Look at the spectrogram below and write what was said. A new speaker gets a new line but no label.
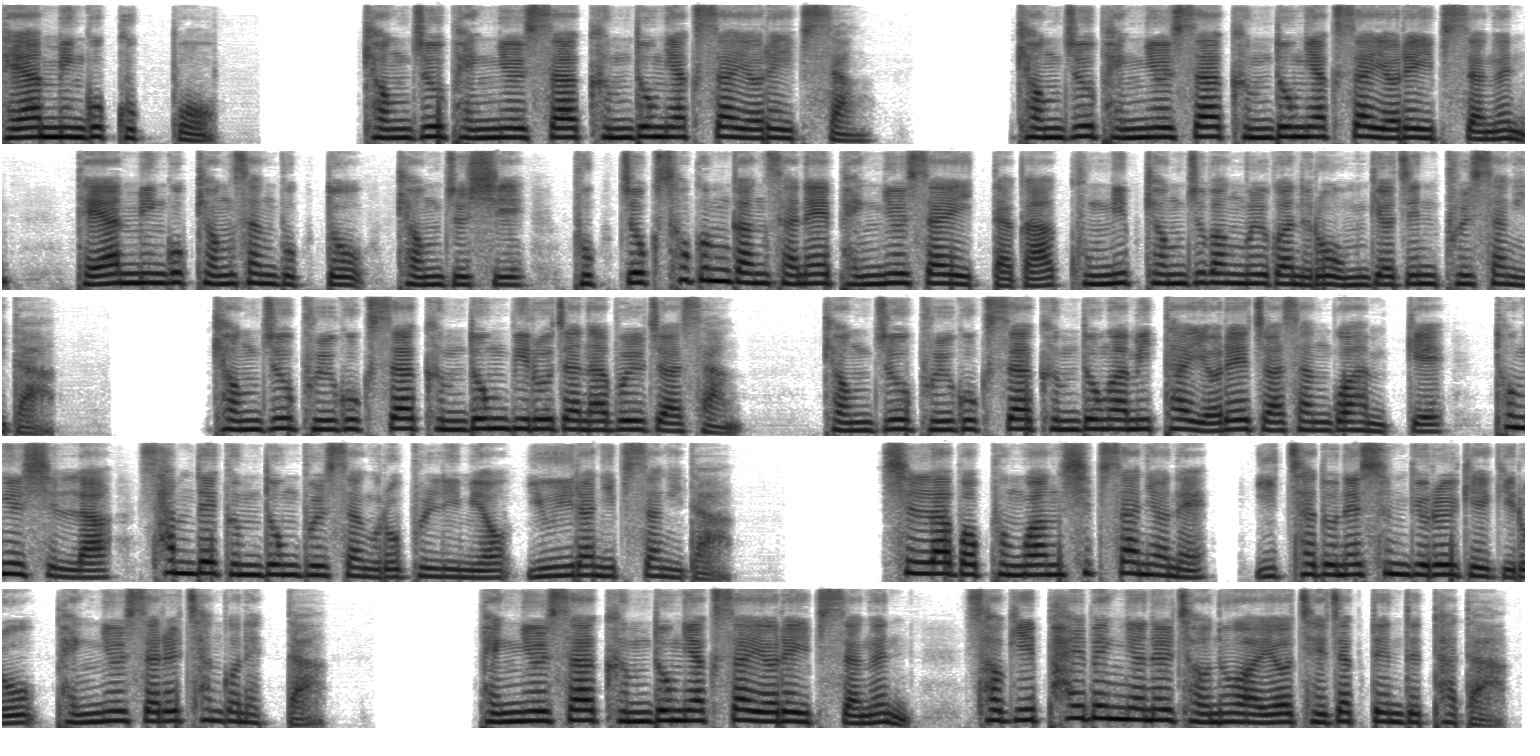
대한민국 국보 경주 백률사 금동약사 열애 입상 경주 백률사 금동약사 열애 입상은 대한민국 경상북도 경주시 북쪽 소금강산의 백률사에 있다가 국립경주박물관으로 옮겨진 불상이다. 경주 불국사 금동비로자나불 좌상, 경주 불국사 금동아미타 열애 좌상과 함께 통일신라 3대 금동불상으로 불리며 유일한 입상이다. 신라 버풍왕 14년에 이차돈의 순교를 계기로 백률사를 창건했다. 백률사 금동약사 열의 입상은 서기 800년을 전후하여 제작된 듯하다.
